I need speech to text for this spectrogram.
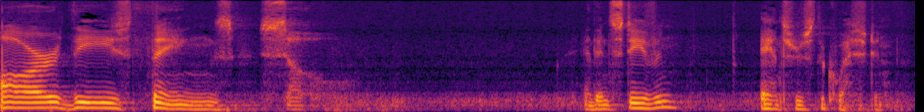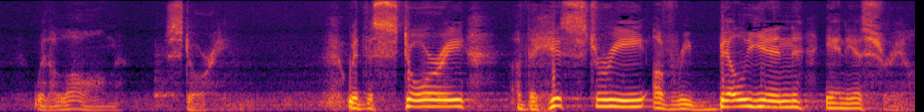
Are these things so? And then Stephen answers the question with a long story. With the story of the history of rebellion in Israel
